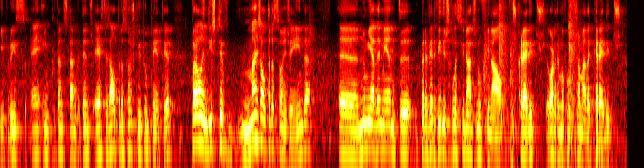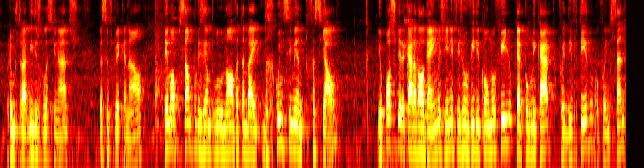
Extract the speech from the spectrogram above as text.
E por isso é importante estarmos atentos a estas alterações que o YouTube tem a ter. Para além disto, teve mais alterações ainda Uh, nomeadamente para ver vídeos relacionados no final, os créditos, agora tem uma função chamada créditos, para mostrar vídeos relacionados, para subscrever canal. Tem uma opção, por exemplo, nova também de reconhecimento facial. Eu posso escolher a cara de alguém, imaginem, fiz um vídeo com o meu filho, quero publicar, porque foi divertido ou foi interessante,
